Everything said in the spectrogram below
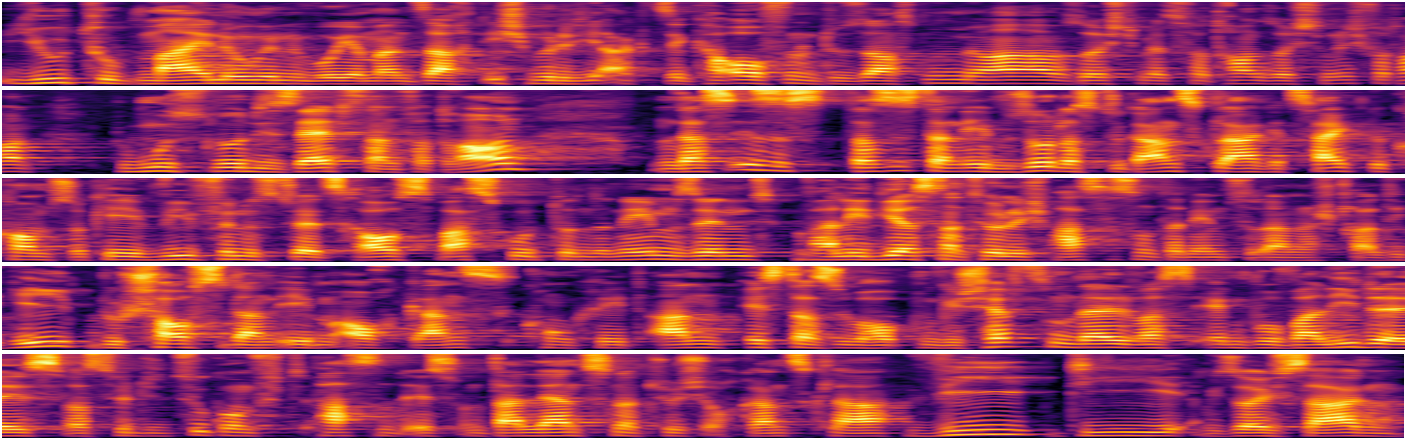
YouTube-Meinungen, wo jemand sagt, ich würde die Aktie kaufen und du sagst, ja, soll ich dem jetzt vertrauen, soll ich dem nicht vertrauen? Du musst nur dir selbst dann vertrauen und das ist es, das ist dann eben so, dass du ganz klar gezeigt bekommst, okay, wie findest du jetzt raus, was gute Unternehmen sind, validierst natürlich, passt das Unternehmen zu deiner Strategie. Du schaust dir dann eben auch ganz konkret an, ist das überhaupt ein Geschäftsmodell, was irgendwo valide ist, was für die Zukunft passend ist und dann lernst du natürlich auch ganz klar, wie die, wie soll ich sagen,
